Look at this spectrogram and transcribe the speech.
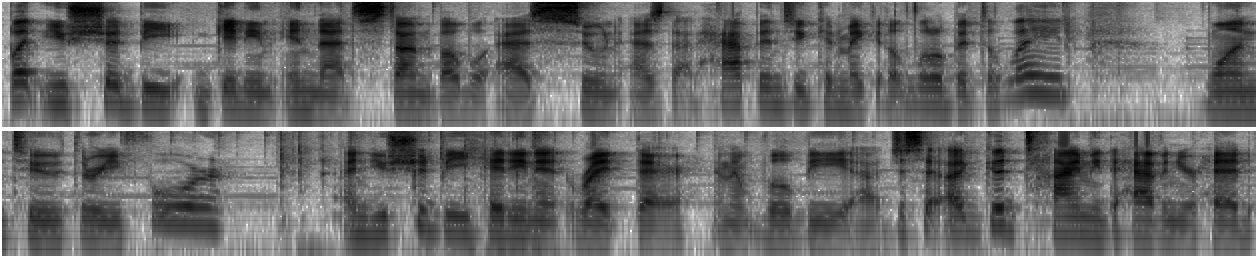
but you should be getting in that stun bubble as soon as that happens. You can make it a little bit delayed, one, two, three, four, and you should be hitting it right there. And it will be uh, just a, a, good timing to have in your head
